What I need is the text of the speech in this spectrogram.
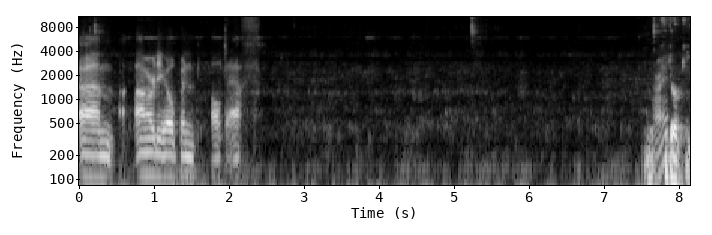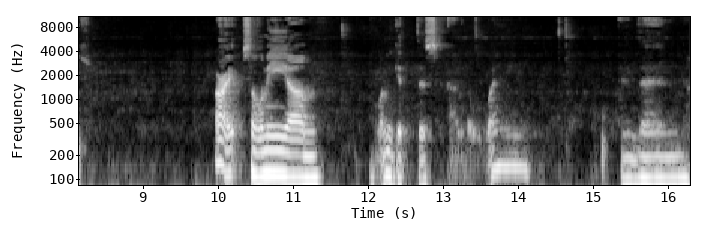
Um, I'm already open. Alt F. All right. Dokie. All right. So let me um, let me get this out of the way, and then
